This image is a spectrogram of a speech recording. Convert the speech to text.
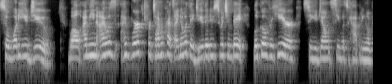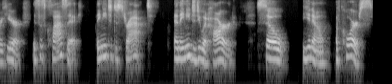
So what do you do? Well, I mean, I was I worked for Democrats. I know what they do. They do switch and bait. Look over here so you don't see what's happening over here. This is classic. They need to distract and they need to do it hard. So, you know, of course,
